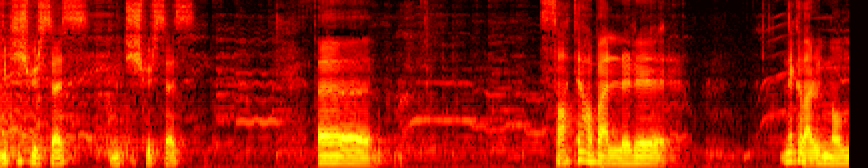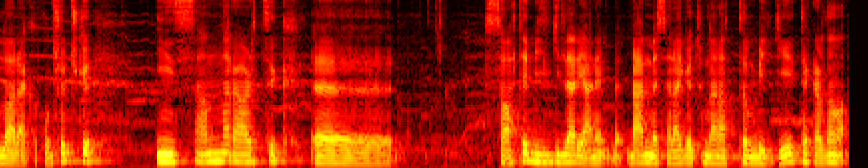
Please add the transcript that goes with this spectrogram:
Müthiş bir ses. Müthiş bir ses. Ee, sahte haberleri ne kadar ünlü olduğuyla alakalı konuşuyorum. Çünkü insanlar artık e, sahte bilgiler yani ben mesela götümden attığım bilgiyi tekrardan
